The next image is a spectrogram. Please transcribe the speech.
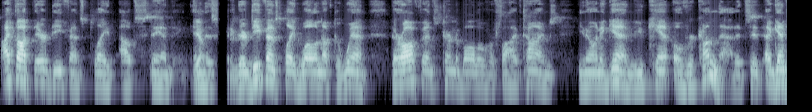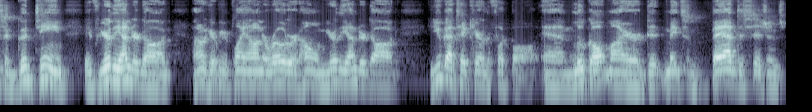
I thought their defense played outstanding in Yep. this game. Their defense played well enough to win. Their offense turned the ball over five times, you know, and again, you can't overcome that. It's it, against a good team. If you're the underdog, I don't care if you're playing on the road or at home, you're the underdog. You got to take care of the football. And Luke Altmyer did, made some bad decisions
